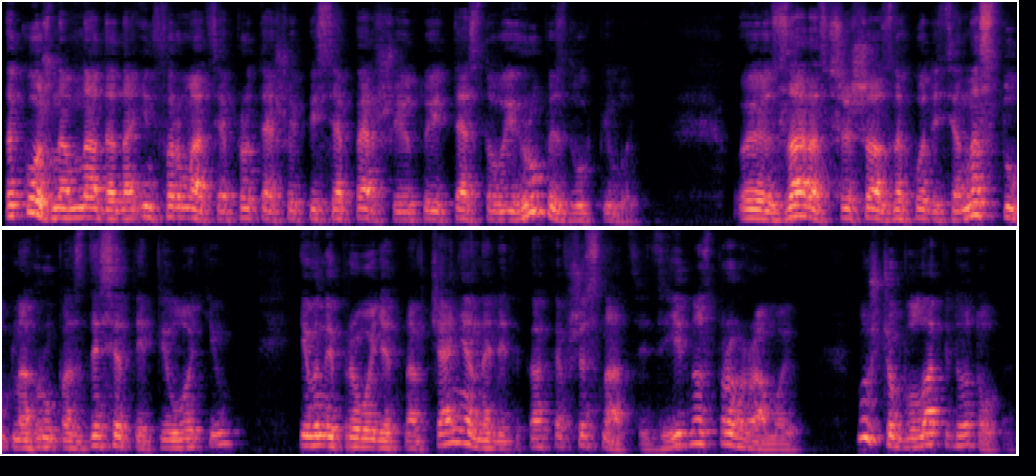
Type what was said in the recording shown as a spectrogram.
Також нам надана інформація про те, що після першої тої тестової групи з двох пілотів е, зараз в США знаходиться наступна група з 10 пілотів, і вони проводять навчання на літаках F-16 згідно з програмою, ну, щоб була підготовлена.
